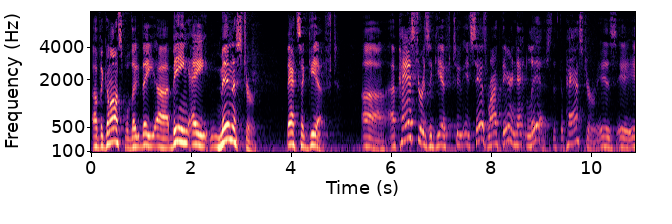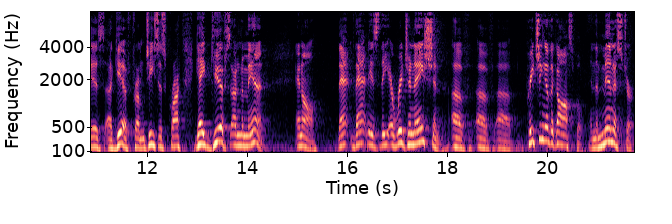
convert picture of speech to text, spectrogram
of the gospel, the, the uh, being a minister, that's a gift. Uh, a pastor is a gift too. It says right there in that list that the pastor is is a gift from Jesus Christ. Gave gifts unto men, and all. That, that is the origination of, of uh, preaching of the gospel and the minister.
